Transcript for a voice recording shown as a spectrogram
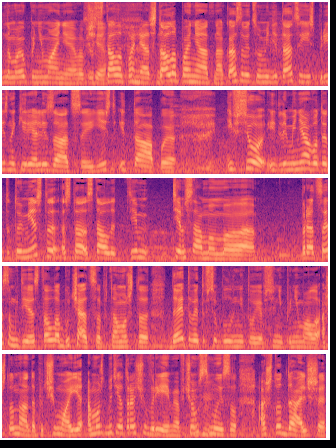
на мое понимание вообще. Стало понятно. Стало понятно. Оказывается, у медитации есть признаки реализации, есть этапы. И все. И для меня вот это то место стало тем, тем самым э, процессом, где я стала обучаться, потому что до этого это все было не то, я все не понимала, а что надо, почему, а, я, а может быть я трачу время, в чем uh-huh. смысл, а что дальше,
